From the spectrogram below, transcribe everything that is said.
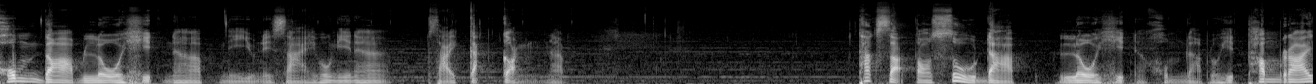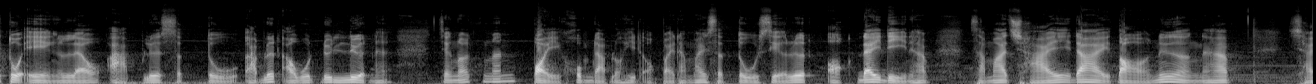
คมดาบโลหิตนะครับนี่อยู่ในสายพวกนี้นะฮะสายกัดก่อนนะครับ ทักษะต่อสู้ดาบโลหิตนะคมดาบโลหิตทำร้ายตัวเองแล้วอาบเลือดศัตรูอาบเลือดอาวุธด้วยเลือดนะฮะจากนั้นปล่อยคมดาบโลหิตออกไปทำให้ศัตรูเสียเลือดออกได้ดีนะครับ สามารถใช้ได้ต่อเนื่องนะครับ ใช้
